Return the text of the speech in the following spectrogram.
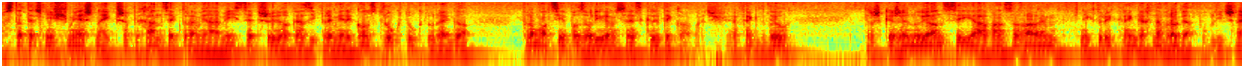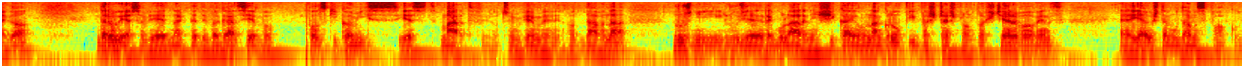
ostatecznie śmiesznej przepychance, która miała miejsce przy okazji premiery Konstruktu, którego promocję pozwoliłem sobie skrytykować. Efekt był troszkę żenujący. Ja awansowałem w niektórych kręgach na wroga publicznego. Daruję sobie jednak te dywagacje, bo polski komiks jest martwy, o czym wiemy od dawna. Różni ludzie regularnie sikają na grób i bezczeszczą to ścierwo, więc e, ja już temu dam spokój.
